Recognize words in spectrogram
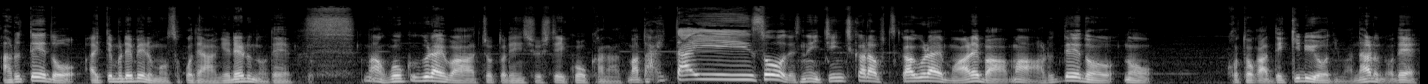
ある程度アイテムレベルもそこで上げれるので、まあ5区ぐらいはちょっと練習していこうかな。まあ大体そうですね、1日から2日ぐらいもあれば、まあある程度のことができるようにはなるので、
